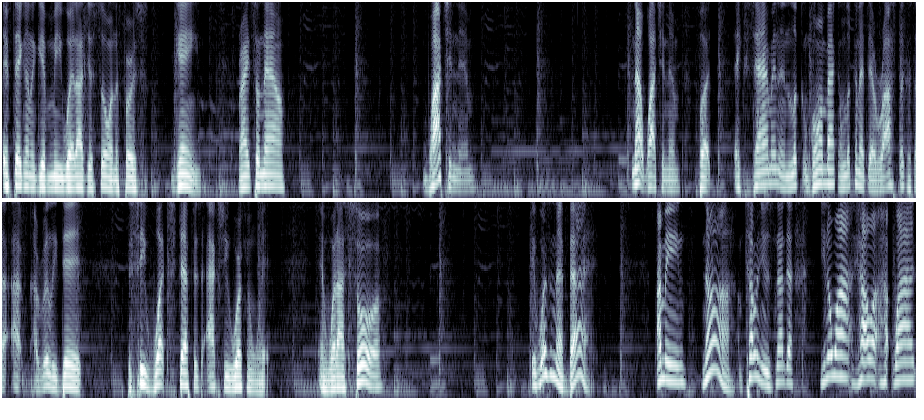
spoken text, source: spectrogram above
if they're gonna give me what I just saw in the first game, right? So now, watching them, not watching them, but examining and look, going back and looking at their roster because I, I I really did to see what Steph is actually working with, and what I saw, it wasn't that bad. I mean, nah, I'm telling you, it's not that. You know why? How? How why?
